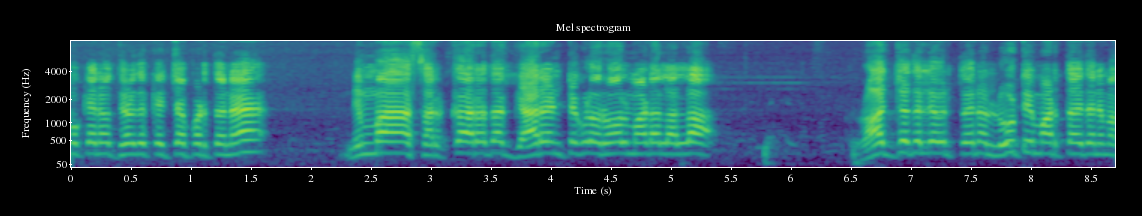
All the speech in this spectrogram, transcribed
ಮುಖ್ಯ ಅಂತ ಹೇಳೋದಕ್ಕೆ ಇಚ್ಛಪಡ್ತೇನೆ ನಿಮ್ಮ ಸರ್ಕಾರದ ಗ್ಯಾರಂಟಿಗಳು ರೋಲ್ ಮಾಡಲ್ಲ ರಾಜ್ಯದಲ್ಲಿ ಏನೋ ಲೂಟಿ ಮಾಡ್ತಾ ಇದೆ ನಿಮ್ಮ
